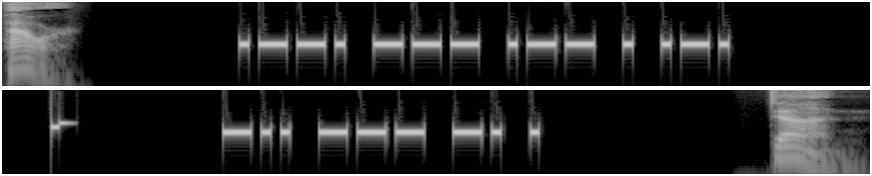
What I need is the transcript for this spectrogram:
Power. Done.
